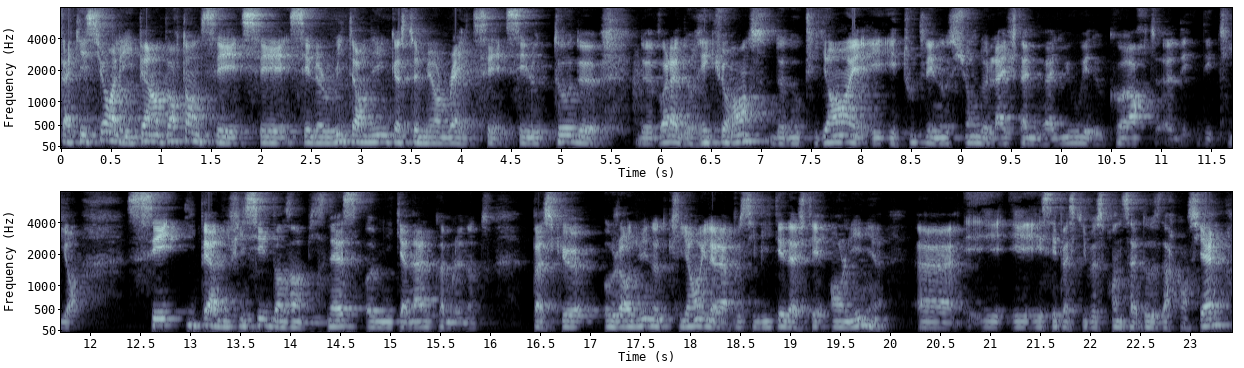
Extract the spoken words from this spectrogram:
ta question, elle est hyper importante. C'est, le returning customer rate. C'est, le taux de, récurrence de nos clients et, toutes les notions de lifetime value et de cohorte euh, des, des clients. C'est hyper difficile dans un business omnicanal comme le nôtre. Parce que aujourd'hui, notre client, il a la possibilité d'acheter en ligne euh, et, et, et c'est parce qu'il veut se prendre sa dose d'arc-en-ciel.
